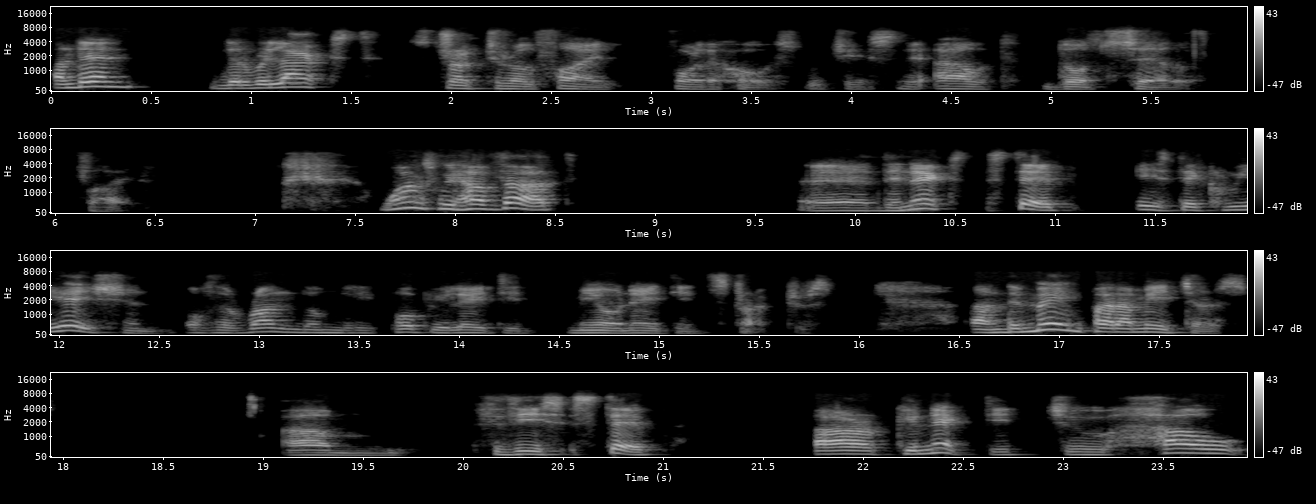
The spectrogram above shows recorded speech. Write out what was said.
and then the relaxed structural file for the host, which is the out.cell file. Once we have that, uh, the next step is the creation of the randomly populated muonated structures. And the main parameters um, for this step are connected to how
